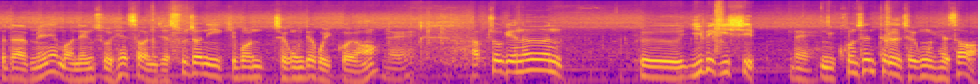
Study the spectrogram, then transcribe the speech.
그 다음에 뭐 냉수 해서 이제 수전이 기본 제공되고 있고요. 네. 앞쪽에는 그 220 네. 음, 콘센트를 제공해서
